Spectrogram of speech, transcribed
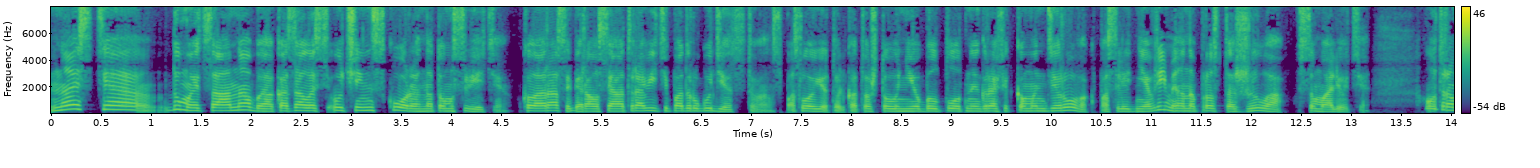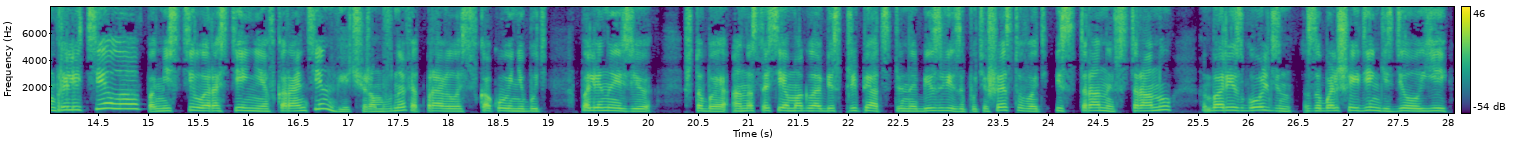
Настя, думается, она бы оказалась очень скоро на том свете. Клара собирался отравить и подругу детства. Спасло ее только то, что у нее был плотный график командировок. Последнее время она просто жила в самолете. Утром прилетела, поместила растение в карантин, вечером вновь отправилась в какую-нибудь Полинезию, чтобы Анастасия могла беспрепятственно, без визы путешествовать из страны в страну, Борис Гольдин за большие деньги сделал ей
